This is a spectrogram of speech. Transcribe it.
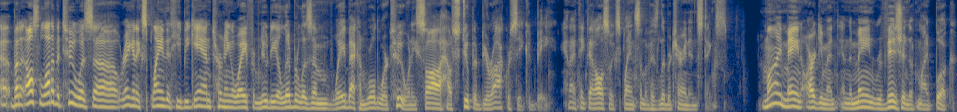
uh, but also, a lot of it too was uh, Reagan explained that he began turning away from New Deal liberalism way back in World War II when he saw how stupid bureaucracy could be. And I think that also explains some of his libertarian instincts. My main argument and the main revision of my book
